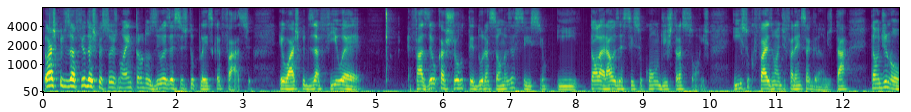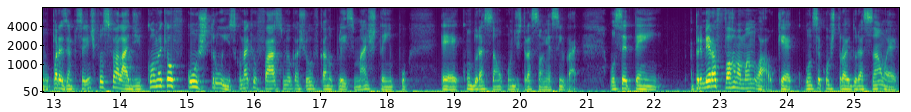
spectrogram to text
Eu acho que o desafio das pessoas não é introduzir o exercício do place, que é fácil. Eu acho que o desafio é fazer o cachorro ter duração no exercício e tolerar o exercício com distrações. Isso que faz uma diferença grande, tá? Então, de novo, por exemplo, se a gente fosse falar de como é que eu construo isso, como é que eu faço meu cachorro ficar no place mais tempo, é, com duração, com distração e assim vai. Você tem a primeira forma manual, que é quando você constrói duração, é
